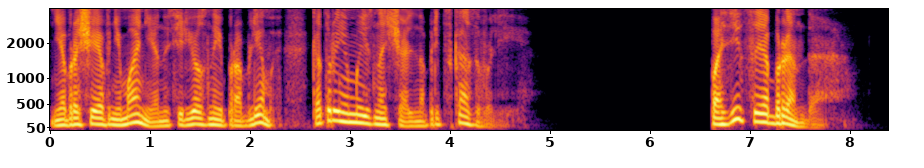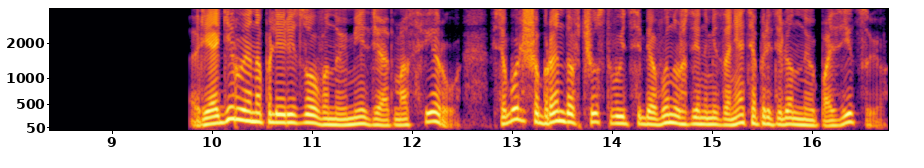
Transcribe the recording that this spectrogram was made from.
не обращая внимания на серьезные проблемы, которые мы изначально предсказывали. Позиция бренда. Реагируя на поляризованную медиа-атмосферу, все больше брендов чувствуют себя вынужденными занять определенную позицию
